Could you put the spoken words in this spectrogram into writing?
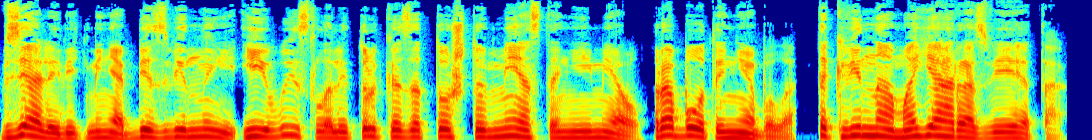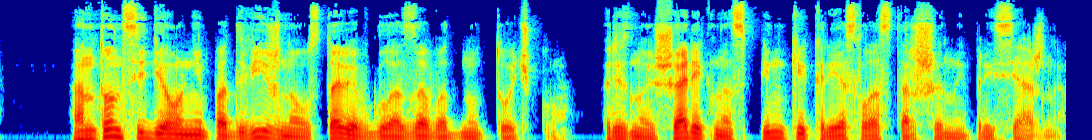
Взяли ведь меня без вины и выслали только за то, что места не имел, работы не было. Так вина моя разве это? Антон сидел неподвижно, уставив глаза в одну точку. Резной шарик на спинке кресла старшины присяжных.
